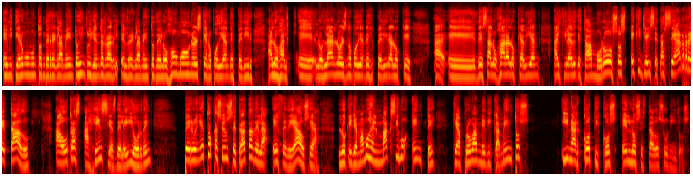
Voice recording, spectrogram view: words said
emitieron un montón de reglamentos, incluyendo el, reglamento de los homeowners que no podían despedir a los, eh, los landlords, no podían despedir a los que, eh, desalojar a los que habían alquilado y que estaban morosos. XYZ se ha retado a otras agencias de ley y orden, pero en esta ocasión se trata de la FDA, o sea, lo que llamamos el máximo ente que aprueba medicamentos y narcóticos en los Estados Unidos.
